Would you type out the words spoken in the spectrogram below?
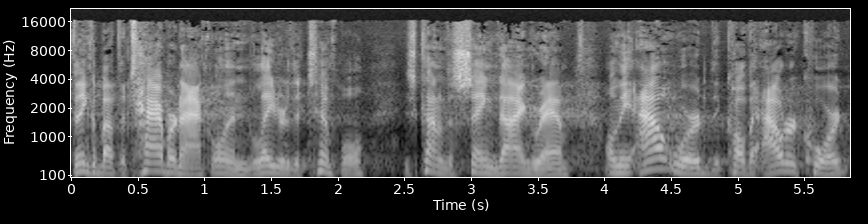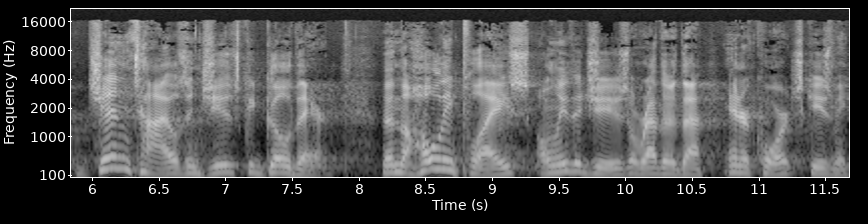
think about the tabernacle and later the temple, it's kind of the same diagram. On the outward, they call the outer court, Gentiles and Jews could go there. Then the holy place, only the Jews, or rather the inner court, excuse me.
